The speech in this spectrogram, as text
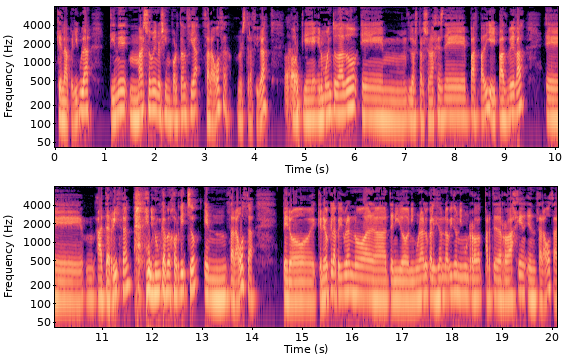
que en la película tiene más o menos importancia Zaragoza, nuestra ciudad, Ajá. porque en un momento dado eh, los personajes de Paz Padilla y Paz Vega eh, aterrizan, y nunca mejor dicho, en Zaragoza. Pero creo que la película no ha tenido ninguna localización, no ha habido ninguna parte de rodaje en Zaragoza.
